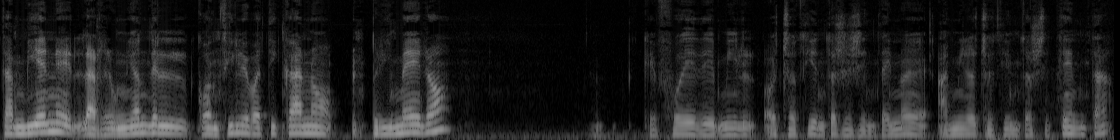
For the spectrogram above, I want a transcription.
También la reunión del Concilio Vaticano I que fue de 1869 a 1870,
